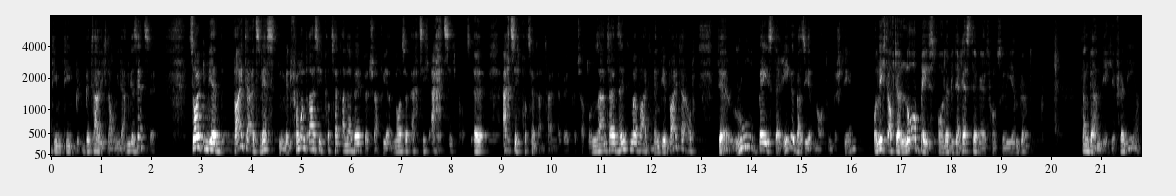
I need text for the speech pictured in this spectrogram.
die, die Beteiligten auch wieder an Gesetze. Sollten wir weiter als Westen mit 35 Prozent an der Weltwirtschaft, wir hatten 1980 80 äh, 80 Prozent Anteil an der Weltwirtschaft. Unser Anteil sinkt immer weiter. Wenn wir weiter auf der Rule-Based, der regelbasierten Ordnung bestehen und nicht auf der Law-Based Order, wie der Rest der Welt funktionieren wird, dann werden wir hier verlieren.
